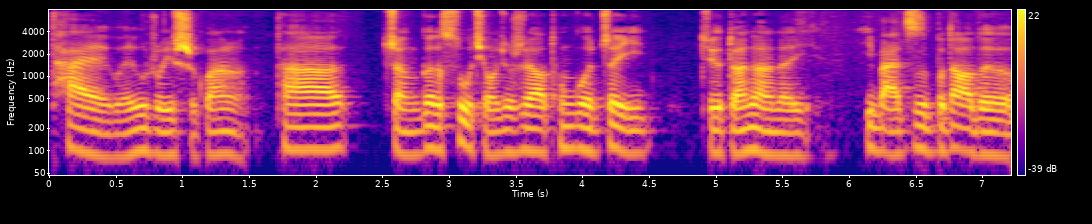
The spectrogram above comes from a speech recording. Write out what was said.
太唯物主义史观了。他整个的诉求就是要通过这一这个短短的一百字不到的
